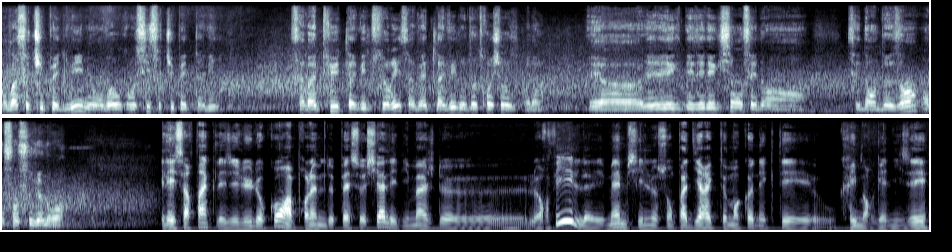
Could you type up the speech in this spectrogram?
on va s'occuper de lui, mais on va aussi s'occuper de ta ville. Ça va plus être ville fleurie, ça va être la ville d'autre chose. Voilà. Et les, élections, c'est dans, dans deux ans, on s'en souviendra. Il est certain que les élus locaux ont un problème de paix sociale et d'image de leur ville, et même s'ils ne sont pas directement connectés au crime organisé,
